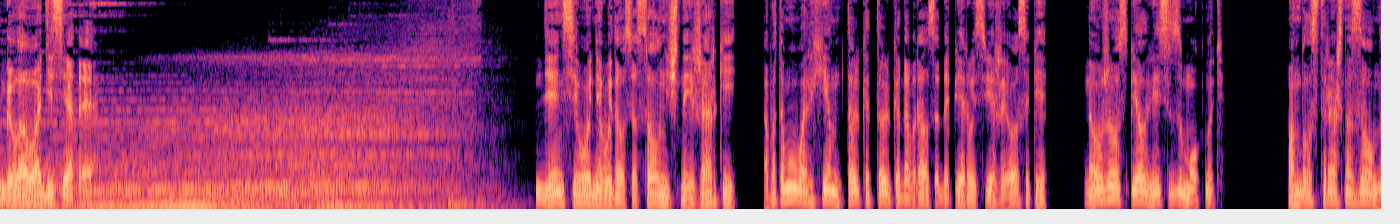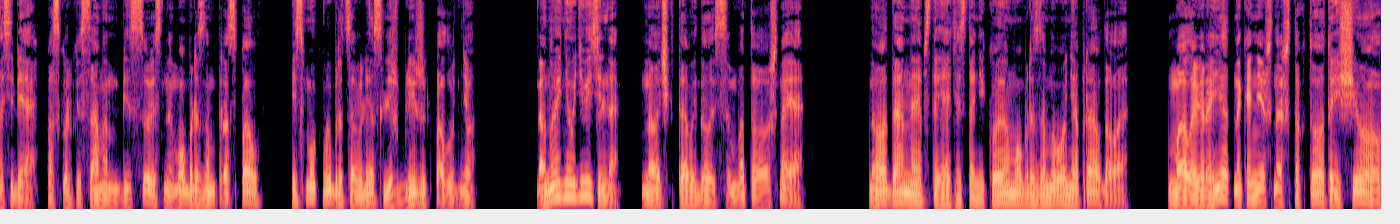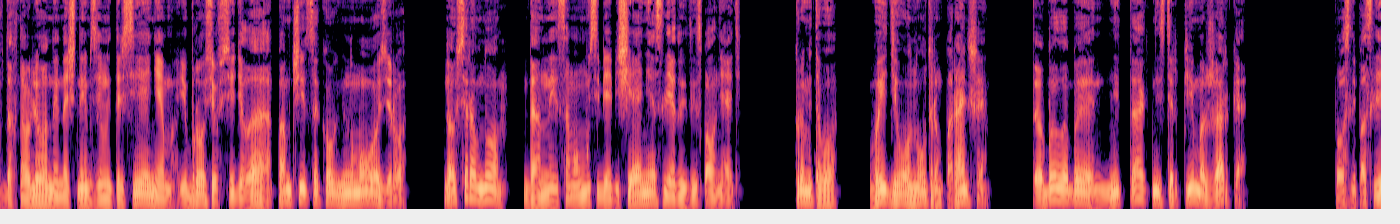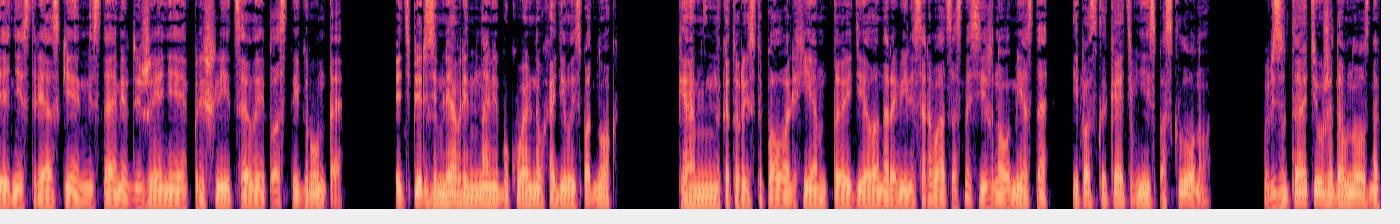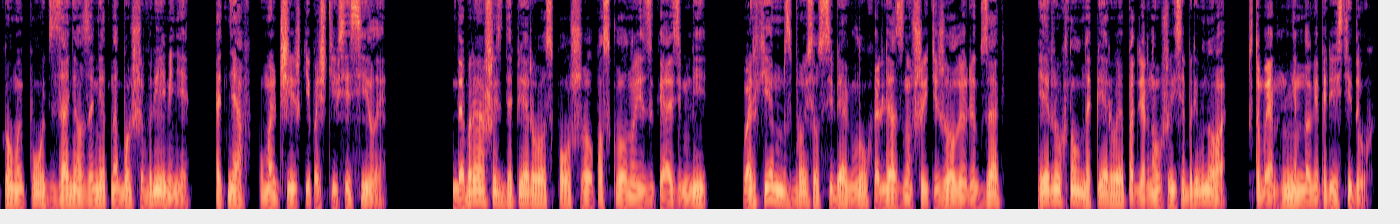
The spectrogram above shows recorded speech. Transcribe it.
Глава десятая День сегодня выдался солнечный и жаркий, а потому Вальхем только-только добрался до первой свежей осыпи, но уже успел весь взмокнуть. Он был страшно зол на себя, поскольку самым бессовестным образом проспал и смог выбраться в лес лишь ближе к полудню. Оно и неудивительно, ночь-то выдалась суматошная. Но данное обстоятельство никоим образом его не оправдывало. Маловероятно, конечно, что кто-то еще, вдохновленный ночным землетрясением и бросив все дела, помчится к огненному озеру. Но все равно данные самому себе обещания следует исполнять. Кроме того, выйди он утром пораньше, то было бы не так нестерпимо жарко. После последней встряски местами в движение пришли целые пласты грунта, и теперь земля временами буквально уходила из-под ног. Камни, на которые ступал Вальхем, то и дело норовили сорваться с насиженного места и поскакать вниз по склону. В результате уже давно знакомый путь занял заметно больше времени, отняв у мальчишки почти все силы. Добравшись до первого сползшего по склону языка земли, Вальхем сбросил с себя глухо лязнувший тяжелый рюкзак и рухнул на первое подвернувшееся бревно, чтобы немного перевести дух.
